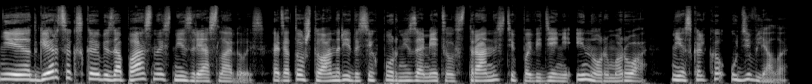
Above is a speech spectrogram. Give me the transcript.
Нет, герцогская безопасность не зря славилась, хотя то, что Анри до сих пор не заметил странности в поведении Иноры Маруа, несколько удивляло.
